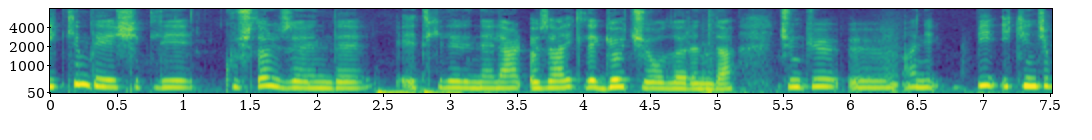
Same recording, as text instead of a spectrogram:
iklim değişikliği kuşlar üzerinde etkileri neler? Özellikle göç yollarında. Çünkü e, hani bir ikinci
